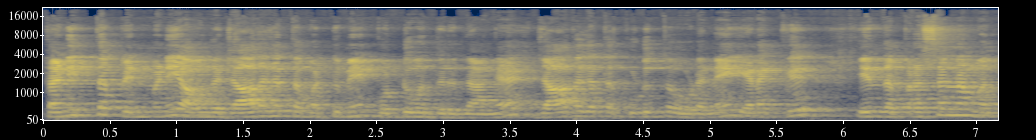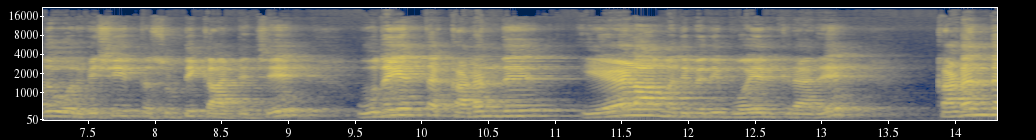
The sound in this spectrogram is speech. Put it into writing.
தனித்த பெண்மணி அவங்க ஜாதகத்தை மட்டுமே கொண்டு வந்திருந்தாங்க. ஜாதகத்தை கொடுத்த உடனே எனக்கு இந்த பிரசன்னம் வந்து ஒரு விஷயத்தை சுட்டி காட்டுச்சு உதயத்தை கடந்து ஏழாம் அதிபதி போயிருக்கிறாரு. கடந்த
